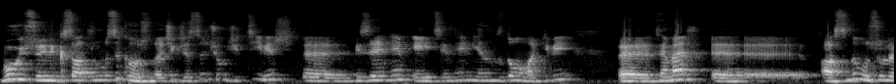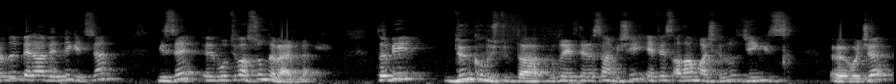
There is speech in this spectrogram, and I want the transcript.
Bu sürenin kısaltılması konusunda açıkçası çok ciddi bir e, bize hem eğitim hem yanımızda olmak gibi e, temel e, aslında unsurları da beraberine getiren bize e, motivasyon da verdiler. Tabii dün konuştuk da bu da enteresan bir şey. Efes alan başkanımız Cengiz e, Hoca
